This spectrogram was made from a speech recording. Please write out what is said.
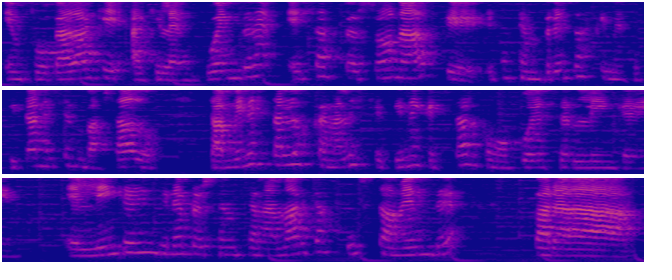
enfocada a que, a que la encuentren esas personas, que, esas empresas que necesitan ese envasado. También están los canales que tiene que estar, como puede ser LinkedIn. El LinkedIn tiene presencia en la marca justamente para,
